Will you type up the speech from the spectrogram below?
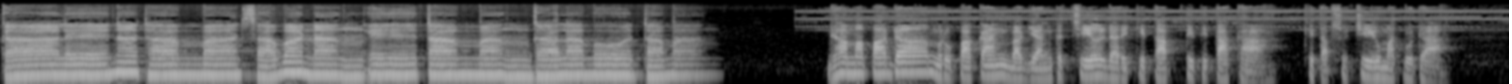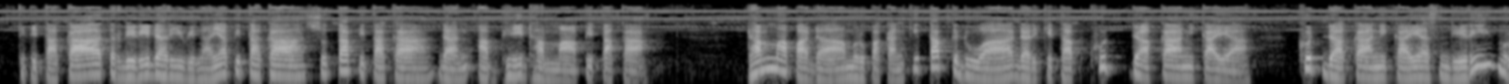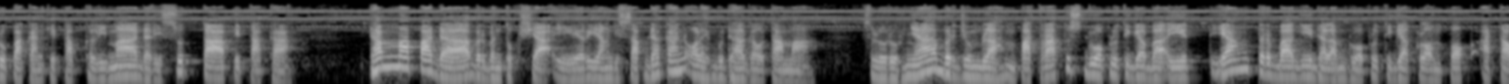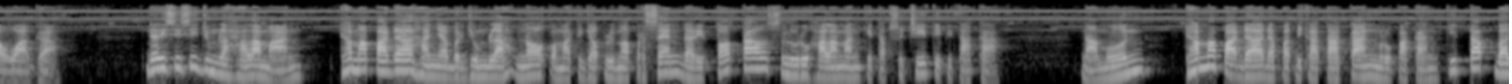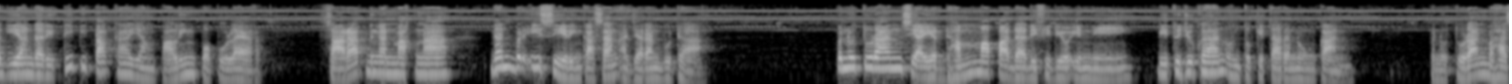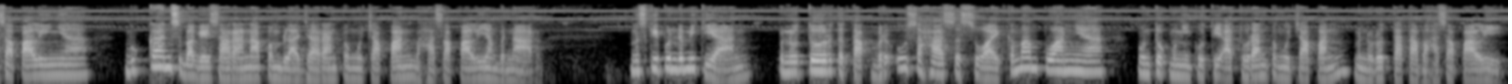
Kalena dhammat sawanang etamang kalamutamang Dhammapada merupakan bagian kecil dari kitab Tipitaka, kitab suci umat Buddha. Tipitaka terdiri dari Winaya Pitaka, Sutta Pitaka, dan Abhidhamma Pitaka. Dhammapada merupakan kitab kedua dari kitab Khuddaka Nikaya, Khuddaka Nikaya sendiri merupakan kitab kelima dari Sutta Pitaka. Dhammapada berbentuk syair yang disabdakan oleh Buddha Gautama. Seluruhnya berjumlah 423 bait yang terbagi dalam 23 kelompok atau waga. Dari sisi jumlah halaman, Dhammapada hanya berjumlah 0,35% dari total seluruh halaman kitab suci Tipitaka. Namun, Dhammapada dapat dikatakan merupakan kitab bagian dari Tipitaka yang paling populer, syarat dengan makna dan berisi ringkasan ajaran Buddha. Penuturan syair Dhammapada di video ini ditujukan untuk kita renungkan. Penuturan bahasa palinya bukan sebagai sarana pembelajaran pengucapan bahasa Pali yang benar. Meskipun demikian, penutur tetap berusaha sesuai kemampuannya untuk mengikuti aturan pengucapan menurut tata bahasa Pali.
